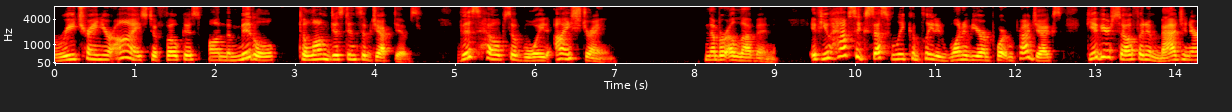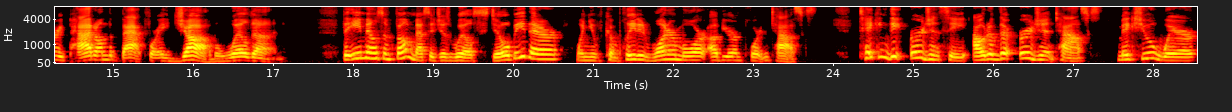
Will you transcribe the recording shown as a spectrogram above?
retrain your eyes to focus on the middle to long distance objectives. This helps avoid eye strain. Number 11. If you have successfully completed one of your important projects, give yourself an imaginary pat on the back for a job well done. The emails and phone messages will still be there when you've completed one or more of your important tasks. Taking the urgency out of the urgent tasks makes you aware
